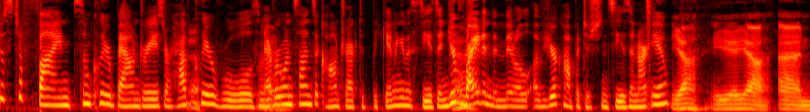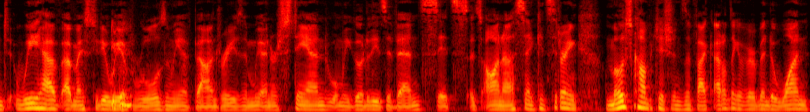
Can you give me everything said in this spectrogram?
just to find some clear boundaries or have clear rules, and everyone signs a contract at the beginning of the season. You're right in the middle of your competition season, aren't you? Yeah, yeah, yeah. And we have at my studio we have rules and we have boundaries and we understand when we go to these events it's it's on us and considering most competitions in fact I don't think I've ever been to one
